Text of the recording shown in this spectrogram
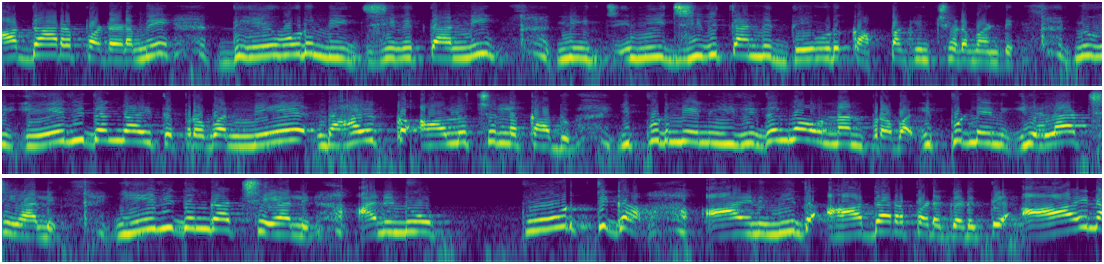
ఆధారపడడమే దేవుడు నీ జీవితాన్ని నీ జీ- నీ జీవితాన్ని దేవుడికి అప్పగించడం అంటే నువ్వు ఏ విధంగా అయితే ప్రభా నే నా యొక్క ఆలోచనలు కాదు ఇప్పుడు నేను ఈ విధంగా ఉన్నాను ప్రభా ఇప్పుడు నేను ఎలా చేయాలి ఏ విధంగా చేయాలి అని నువ్వు పూర్తిగా ఆయన మీద ఆధారపడగలిగితే ఆయన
